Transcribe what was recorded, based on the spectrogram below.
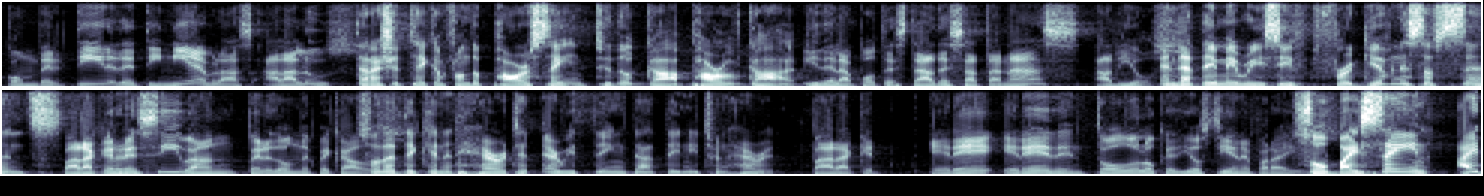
convertir de tinieblas a la luz That I should take them from the power of Satan to the God, power of God. y de la potestad de Satanás a Dios. And that they may receive forgiveness of sins Para que reciban perdón de pecados. so that they can inherit everything that they need to inherit. Para que hereden todo lo que Dios tiene para ellos. So by saying, I,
